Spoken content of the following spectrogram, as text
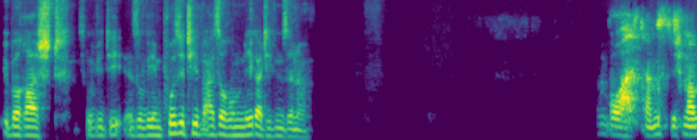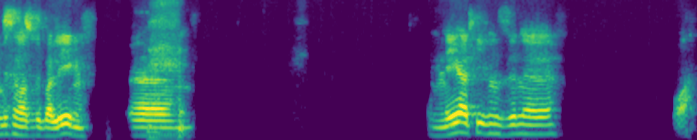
überrascht, sowie, die, sowie im positiven als auch im negativen Sinne? Boah, da müsste ich mal ein bisschen was überlegen. Ähm, Im negativen Sinne, boah,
